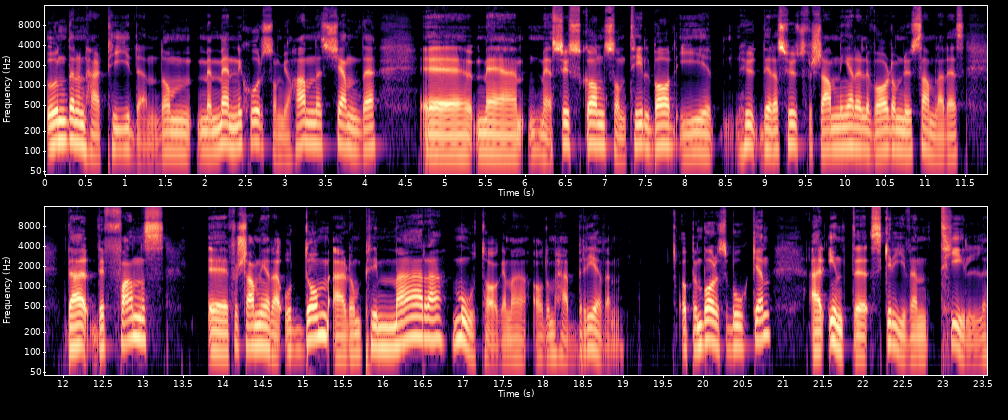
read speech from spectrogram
under den här tiden, de med människor som Johannes kände, eh, med, med syskon som tillbad i hu deras husförsamlingar eller var de nu samlades. Där det fanns eh, församlingar där och de är de primära mottagarna av de här breven. Uppenbarelseboken är inte skriven till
